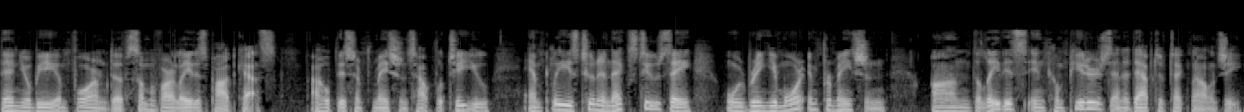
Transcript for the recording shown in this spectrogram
Then you'll be informed of some of our latest podcasts. I hope this information is helpful to you, and please tune in next Tuesday when we bring you more information on the latest in computers and adaptive technology.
